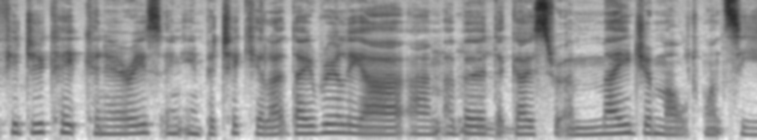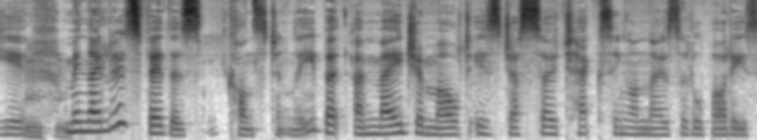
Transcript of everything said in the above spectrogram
if you do keep canaries in, in particular, they really are um, a bird that goes through a major molt once a year. I mean, they lose feathers constantly, but a major molt is just so taxing on those little bodies.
